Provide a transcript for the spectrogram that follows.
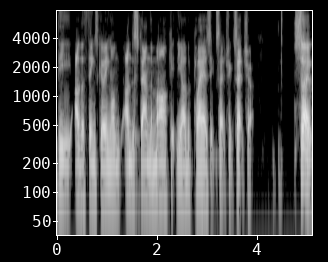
the other things going on, understand the market, the other players, etc., etc. So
